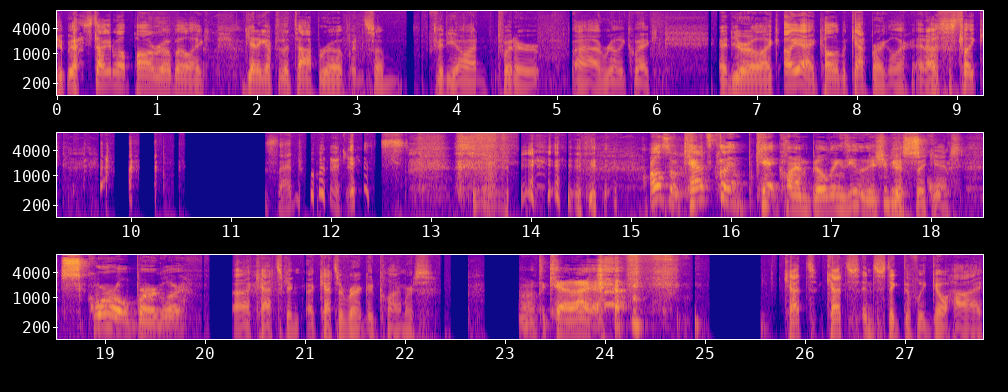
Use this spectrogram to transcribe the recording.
I was talking about Paul Roma like getting up to the top rope and some video on Twitter uh, really quick, and you were like, "Oh yeah, I call him a cat burglar," and I was just like, "Is that what it is?" Also, cats climb, can't climb buildings either. They should be Yes, a they can. squirrel burglar. uh, cats can. Uh, cats are very good climbers. Not the cat I have. Cats cats instinctively go high.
